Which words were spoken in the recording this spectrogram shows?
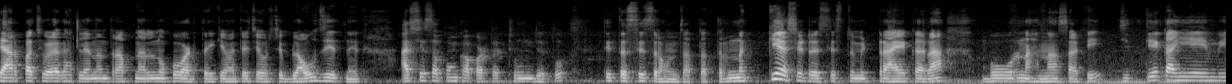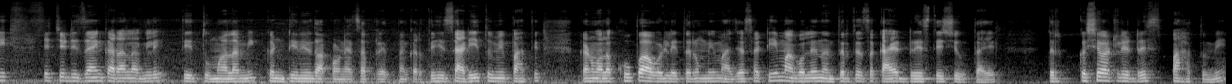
चार पाच वेळा घातल्यानंतर आपणाला नको वाटतं आहे किंवा त्याच्यावरचे ब्लाऊज येत नाहीत असेच आपण कपाटात ठेवून देतो. ते तसेच राहून जातात. तर नक्की असे ड्रेसेस तुम्ही ट्राय करा. बोर नाहनासाठी जितके काही मी याचे डिझाईन करायला लागले ते तुम्हाला मी कंटिन्यू दाखवण्याचा प्रयत्न करते. ही साडी तुम्ही पाहतील कारण मला खूप आवडले. तर मी माझ्यासाठीही मागवले. नंतर त्याचं काय ड्रेस ते शिवता येईल. तर कसे वाटले ड्रेस? पहा तुम्ही.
